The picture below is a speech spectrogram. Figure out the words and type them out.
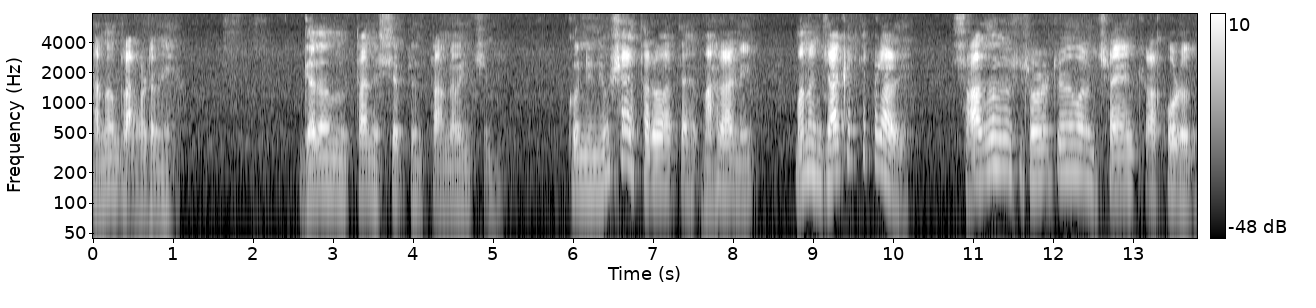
ధనం రావడమే. గదంతా నిశ్శబ్దం తండవించింది కొన్ని నిమిషాల తర్వాత మహారాణి మనం జాగ్రత్త పడాలి. సాధన చూడటమే మనం జయం కాకూడదు.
